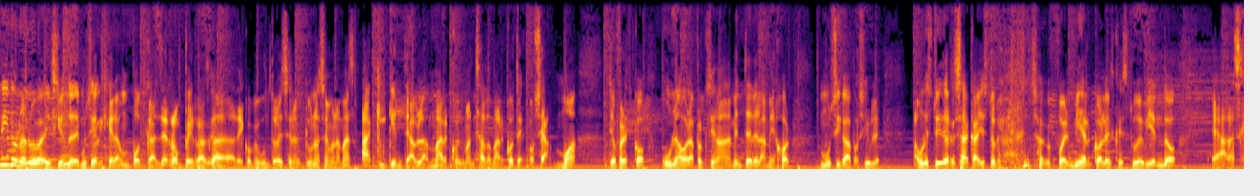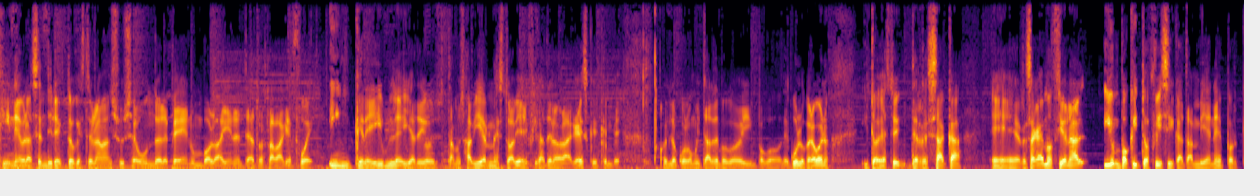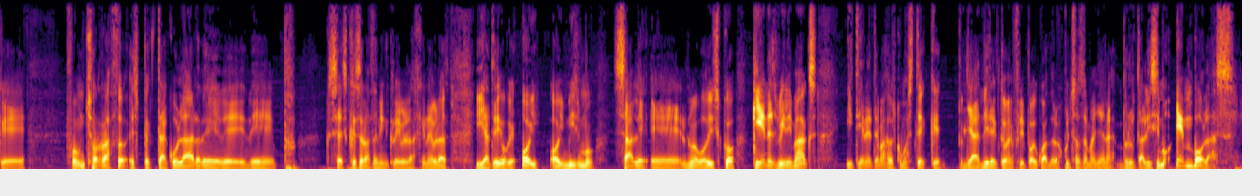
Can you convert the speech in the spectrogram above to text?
Bienvenido a una nueva edición de, de Música Ligera, un podcast de rompe y rasga de cope.es en el que una semana más, aquí quien te habla, Marcos Manchado Marcote, o sea, Moa, te ofrezco una hora aproximadamente de la mejor música posible. Aún estoy de resaca y esto que fue el miércoles que estuve viendo eh, a las Ginebras en directo que estrenaban su segundo LP en un bolo ahí en el Teatro Slava, que fue increíble. Y ya te digo, estamos a viernes todavía y fíjate la hora que es, que, que hoy lo cuelgo muy tarde porque hoy un poco de culo, pero bueno, y todavía estoy de resaca, eh, resaca emocional y un poquito física también, ¿eh? porque fue un chorrazo espectacular de... es que se lo hacen increíble las ginebras. Y ya te digo que hoy, hoy mismo, sale eh, el nuevo disco, ¿Quién es Billy Max? Y tiene temazos como este, que ya en directo me flipó y cuando lo escuchas de mañana, brutalísimo, en bolas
